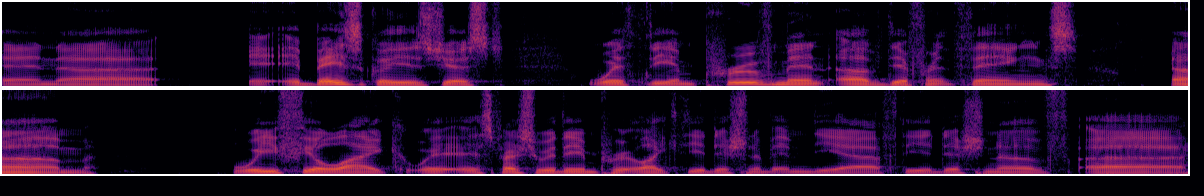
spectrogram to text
and uh, it, it basically is just with the improvement of different things. Um, we feel like, especially with the improve, like the addition of MDF, the addition of uh,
